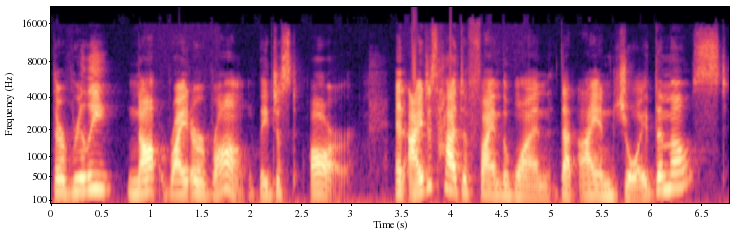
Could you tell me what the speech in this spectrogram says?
They're really not right or wrong, they just are. And I just had to find the one that I enjoyed the most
